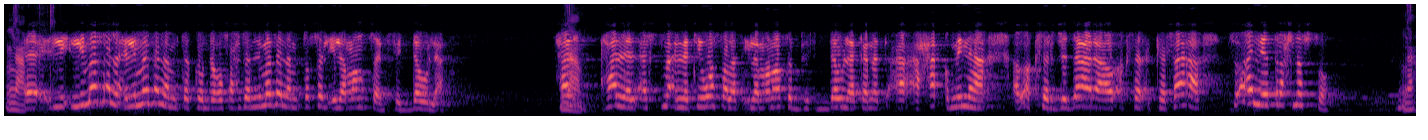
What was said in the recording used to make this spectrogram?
نعم. آه، لماذا لماذا لم تكن رؤوف حسن؟ لماذا لم تصل إلى منصب في الدولة؟ هل نعم. هل الأسماء التي وصلت إلى مناصب في الدولة كانت أحق منها أو أكثر جدارة أو أكثر كفاءة؟ سؤال يطرح نفسه. نعم.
